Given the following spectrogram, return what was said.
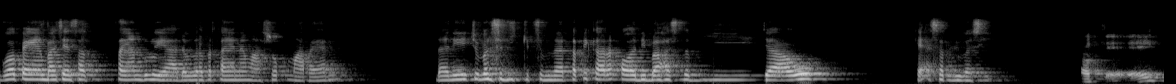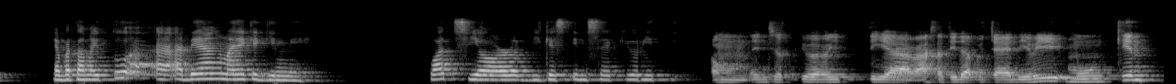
gue pengen bacain satu pertanyaan dulu ya. Ada beberapa pertanyaan yang masuk kemarin. Dan ini cuma sedikit sebenarnya. Tapi karena kalau dibahas lebih jauh, kayak seru juga sih. Oke. Yang pertama itu eh, ada yang nanya kayak gini. What's your biggest insecurity? Um, insecurity ya, rasa tidak percaya diri mungkin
